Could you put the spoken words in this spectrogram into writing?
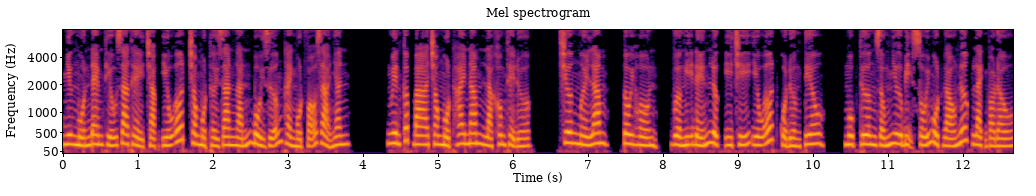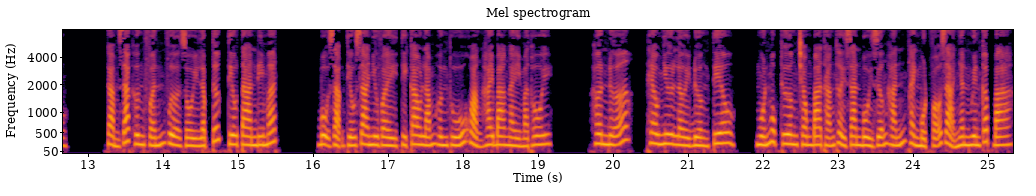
nhưng muốn đem thiếu gia thể chạc yếu ớt trong một thời gian ngắn bồi dưỡng thành một võ giả nhân. Nguyên cấp 3 trong 1-2 năm là không thể được. Chương 15, tôi hồn, vừa nghĩ đến lực ý chí yếu ớt của Đường Tiêu, Mục Thương giống như bị xối một gáo nước lạnh vào đầu. Cảm giác hưng phấn vừa rồi lập tức tiêu tan đi mất. Bộ dạng thiếu gia như vậy thì cao lắm hứng thú khoảng 2-3 ngày mà thôi. Hơn nữa, theo như lời Đường Tiêu, muốn Mục Thương trong 3 tháng thời gian bồi dưỡng hắn thành một võ giả nhân nguyên cấp 3.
